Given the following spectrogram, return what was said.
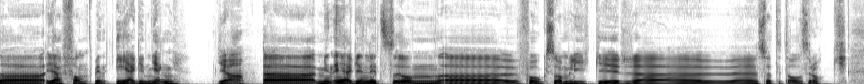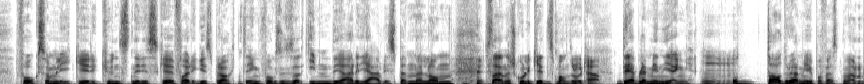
uh, jeg fant min egen gjeng. Ja. Uh, min egen litt sånn uh, folk som liker uh, 70-tallsrock. Folk som liker kunstneriske, fargesprakte ting. Folk som syns at India er et jævlig spennende land. Steinerskolekids, med andre ord. Ja. Mm. Det ble min gjeng. Og da dro jeg mye på fest med dem.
